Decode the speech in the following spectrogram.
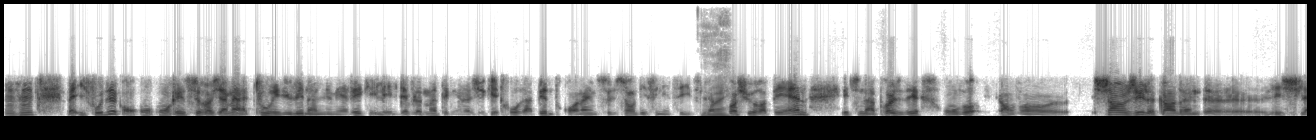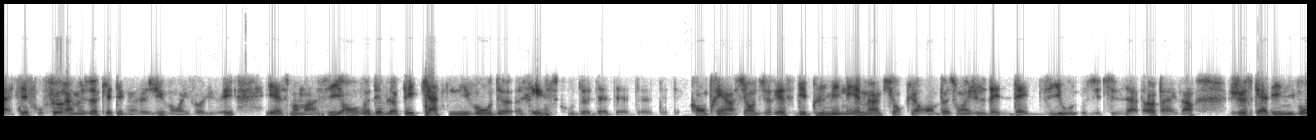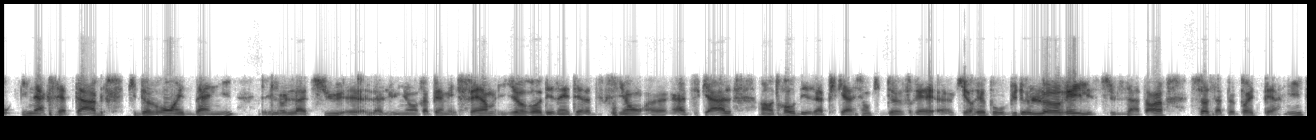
Mm-hmm. ben, il faut dire qu'on ne réussira jamais à tout réguler dans le numérique et le développement technologique est trop rapide pour qu'on ait une solution définitive. L'approche européenne est une approche de dire on va on va euh, changer le cadre euh, législatif au fur et à mesure que les technologies vont évoluer. Et à ce moment-ci, on va développer quatre niveaux de risque ou de, de, de, de compréhension du risque, des plus minimes, hein, qui, ont, auront besoin juste d'être dit aux, utilisateurs, par exemple, jusqu'à des niveaux inacceptables qui devront être bannis. Et là, là-dessus, euh, l'Union européenne est ferme. Il y aura des interdictions euh, radicales, entre autres des applications qui devraient, qui auraient pour but de leurrer les utilisateurs. Ça, ça peut pas être permis.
